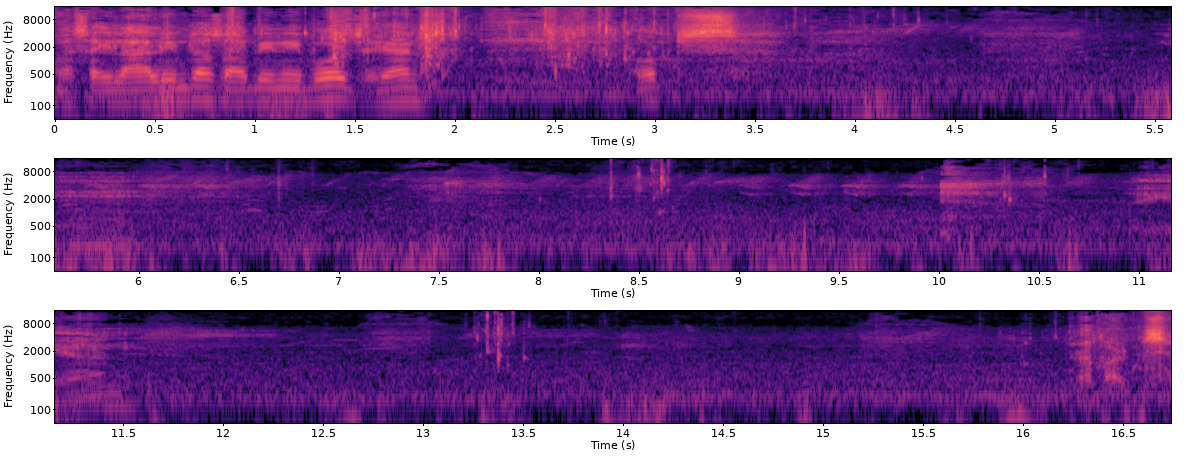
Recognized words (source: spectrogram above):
Nasa ilalim daw sabi ni Boards. Ayan. Oops. Hmm. Ayan. Roberts.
